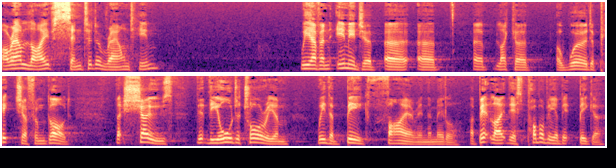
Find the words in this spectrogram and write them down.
Are our lives centered around Him? We have an image, a, a, a, like a, a word, a picture from God that shows the auditorium with a big fire in the middle. A bit like this, probably a bit bigger.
